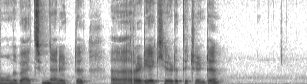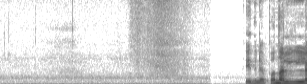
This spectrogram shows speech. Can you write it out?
മൂന്ന് ബാച്ചും ഞാൻ ഇട്ട് റെഡിയാക്കി എടുത്തിട്ടുണ്ട്. ഇതിനപ്പോൾ നല്ല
